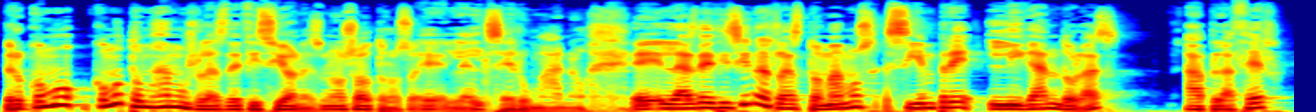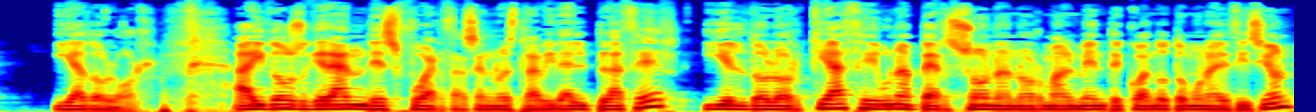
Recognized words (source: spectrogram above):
Pero ¿cómo, cómo tomamos las decisiones nosotros, el, ser humano? Eh, las decisiones las tomamos siempre ligándolas a placer y a dolor. Hay dos grandes fuerzas en nuestra vida, el placer y el dolor. ¿Qué hace una persona normalmente cuando toma una decisión?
